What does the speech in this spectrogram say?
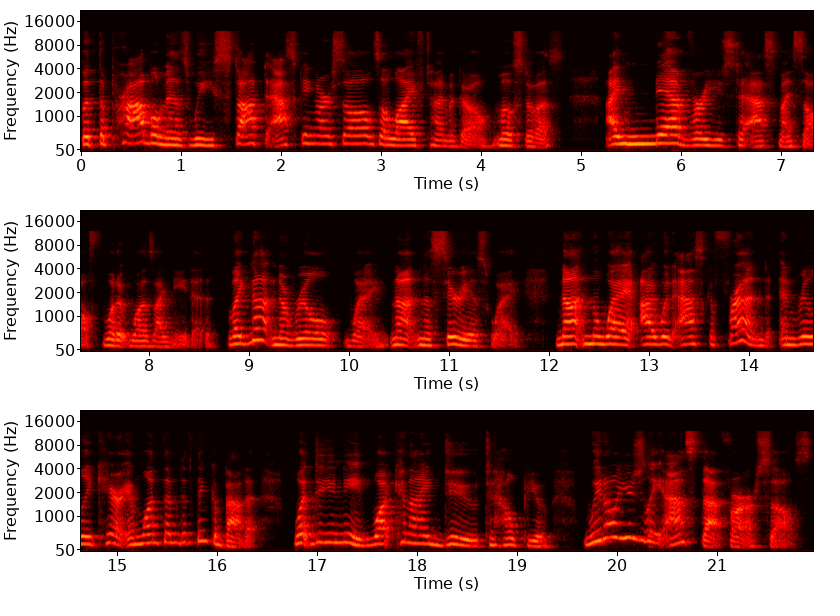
But the problem is we stopped asking ourselves a lifetime ago most of us I never used to ask myself what it was I needed. Like, not in a real way, not in a serious way, not in the way I would ask a friend and really care and want them to think about it. What do you need? What can I do to help you? We don't usually ask that for ourselves.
